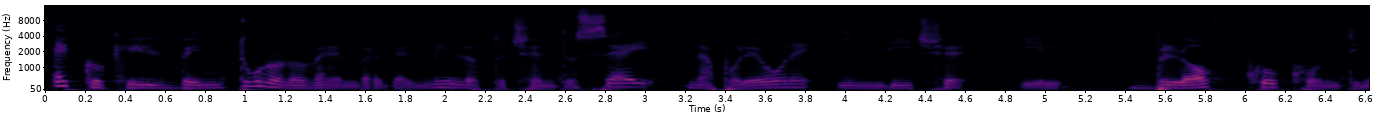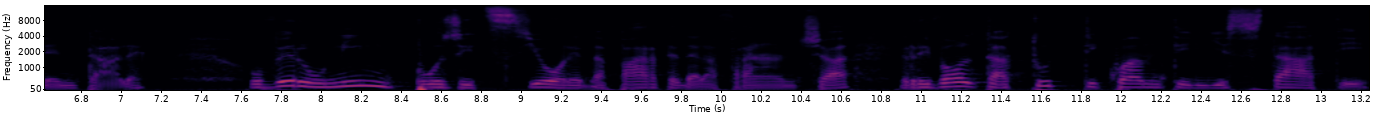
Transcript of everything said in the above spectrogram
Ecco che il 21 novembre del 1806 Napoleone indice il blocco continentale, ovvero un'imposizione da parte della Francia rivolta a tutti quanti gli stati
